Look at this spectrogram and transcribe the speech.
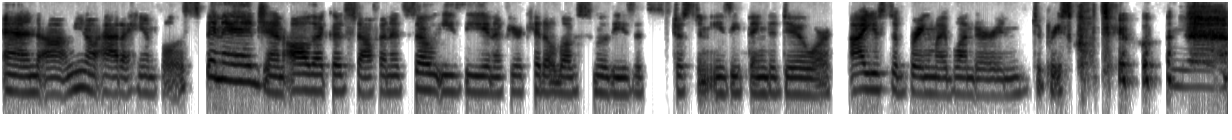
and um, you know add a handful of spinach and all that good stuff and it's so easy and if your kiddo loves smoothies it's just an easy thing to do or i used to bring my blender into preschool too yeah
